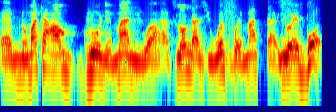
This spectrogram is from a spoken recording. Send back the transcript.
um, no matter how grown a man you are, as long as you work for a master, you're a boy.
